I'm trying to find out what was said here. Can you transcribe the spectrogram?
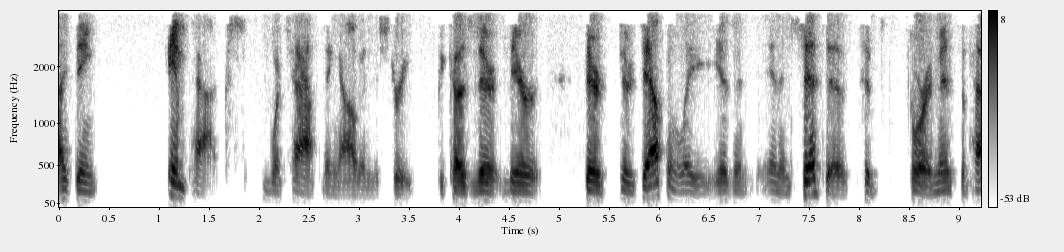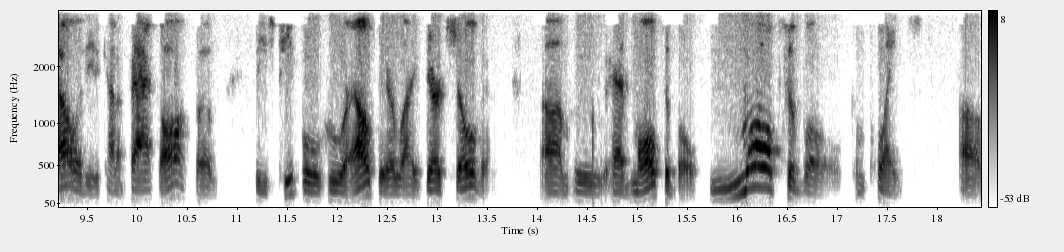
I think impacts what's happening out in the street because there there there there definitely isn't an incentive to for a municipality to kind of back off of these people who are out there like Derek Chauvin, um, who had multiple multiple complaints uh,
